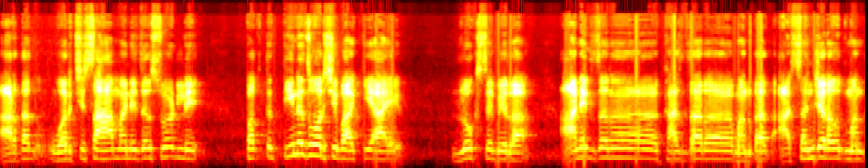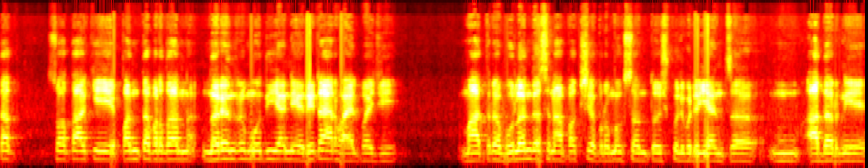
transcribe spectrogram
अर्थात वरचे सहा महिने जर सोडले फक्त तीनच वर्षे बाकी आहे लोकसभेला. अनेक जण खासदार म्हणतात संजय राऊत म्हणतात स्वतः की पंतप्रधान नरेंद्र मोदी यांनी रिटायर व्हायला पाहिजे. मात्र बुलंदसना पक्षप्रमुख संतोष कुलबर्डी यांचं आदरणीय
